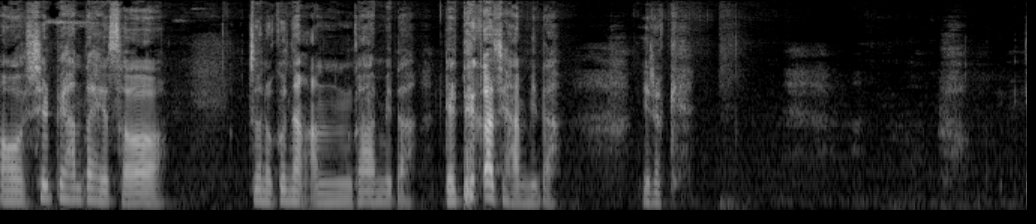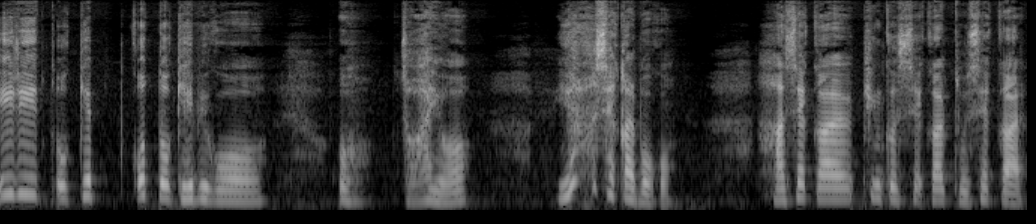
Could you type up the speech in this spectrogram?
어, 실패한다 해서 저는 그냥 안 갑니다. 될 때까지 합니다. 이렇게. 이리 또 갭, 꽃도 갭이고, 어, 좋아요. 여러 색깔 보고. 한 색깔, 핑크 색깔, 두 색깔,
